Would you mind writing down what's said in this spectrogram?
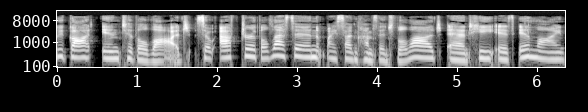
we got into the lodge. So after the lesson, my son comes into the lodge and he is in line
